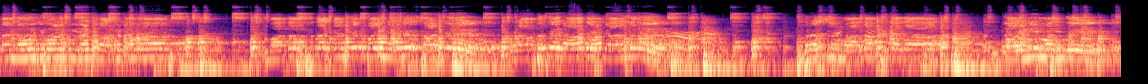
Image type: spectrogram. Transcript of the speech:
ਮੈਂ ਨੌਜਵਾਨ ਵੀਰਾਂ ਨੂੰ ਆਖਣਾ ਵਾ ਮਾਤਾ ਪਿਤਾ ਕਹਿੰਦੇ ਭਾਈ ਨਸ਼ੇ ਛੱਡ ਰੱਬ ਦੇ ਰਾਹ ਤੇ ਚੱਲ। ਪਰ ਅਸੀਂ ਮਾਤਾ ਪਿਤਾ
